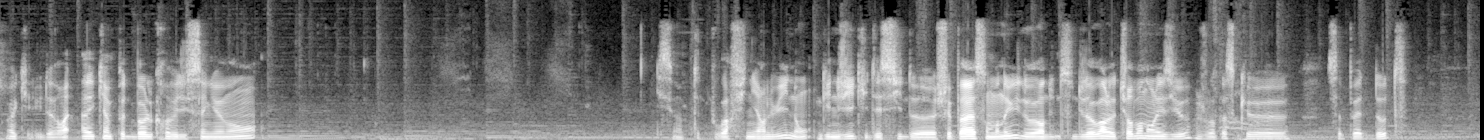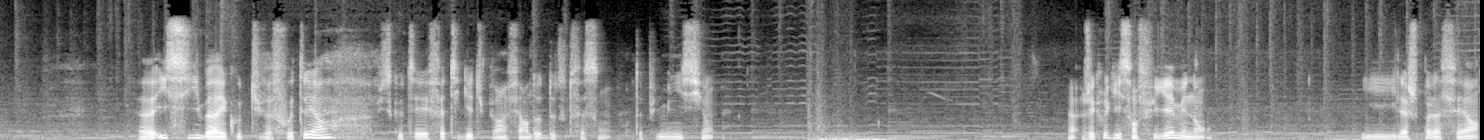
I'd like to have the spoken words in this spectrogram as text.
Ok, il devrait avec un peu de bol crever du saignement. on va peut-être pouvoir finir lui, non. Genji qui décide, euh, je sais pas, à son moment il doit, avoir, avoir le turban dans les yeux, je vois pas ce que ça peut être d'autre. Euh, ici, bah écoute, tu vas fouetter, hein, puisque t'es fatigué, tu peux rien faire d'autre de toute façon, t'as plus de munitions. Ah, J'ai cru qu'il s'enfuyait, mais non. Il lâche pas l'affaire.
